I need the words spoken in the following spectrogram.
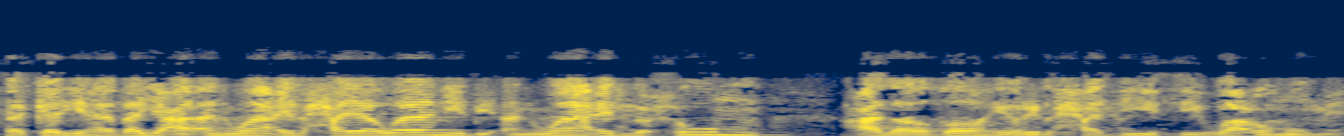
فكره بيع أنواع الحيوان بأنواع اللحوم على ظاهر الحديث وعمومه.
